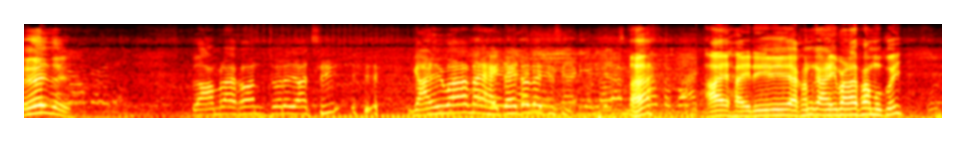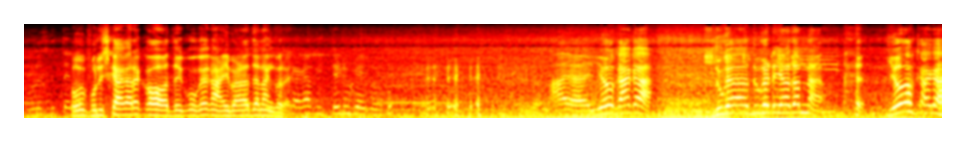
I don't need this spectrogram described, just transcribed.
এই যে। তো আমরা এখন চলে যাচ্ছি। গাড়ি ভাড়া নাই হাইটা হাইটা যাইতেছি। হ্যাঁ? আয় হাই রে এখন গাড়ি ভাড়া পামু কই? ওই পুলিশ কাকারে ক দেখ ওকে গাড়ি ভাড়া দেন করে আয় হাই ইয়ো কাকা দুগা দুগা টিয়া দাম না। ইয়ো কাকা।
